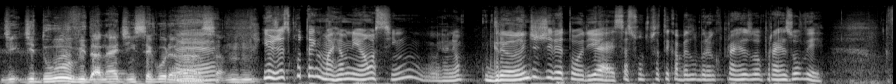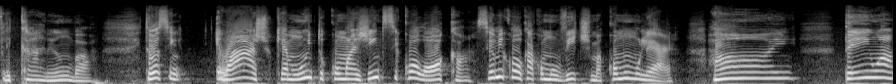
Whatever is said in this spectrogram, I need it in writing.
de, de, dúvida, né? De insegurança. É. Uhum. E eu já escutei numa reunião, assim, uma reunião grande de diretoria, esse assunto precisa ter cabelo branco para resol resolver. Falei, caramba. Então, assim, eu acho que é muito como a gente se coloca. Se eu me colocar como vítima, como mulher, ai, tem uma.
